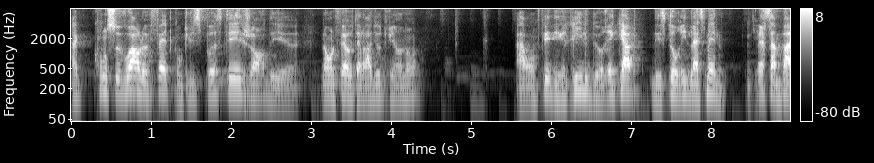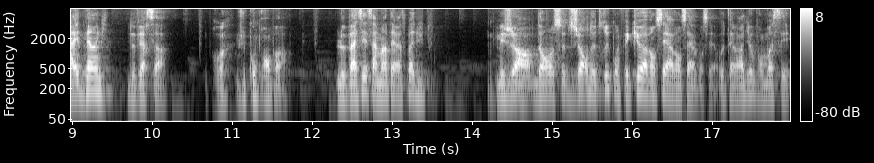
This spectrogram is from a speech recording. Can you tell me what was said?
à concevoir le fait qu'on puisse poster, genre des. euh, là, on le fait à Hôtel Radio depuis un an. Ah, on fait des reels de récap des stories de la semaine. Ça me paraît dingue de faire ça. Pourquoi? Je comprends pas. Le passé, ça m'intéresse pas du tout. Mais genre, dans ce genre de truc, on fait que avancer, avancer, avancer. Hôtel Radio, pour moi, c'est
